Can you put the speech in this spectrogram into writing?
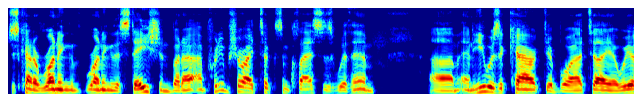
just kind of running running the station. But I, am pretty sure I took some classes with him. Um, and he was a character, boy. I tell you, we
